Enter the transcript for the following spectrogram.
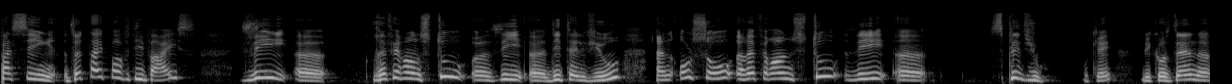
passing the type of device, the uh, reference to uh, the uh, detail view and also a reference to the uh, split view okay because then uh,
